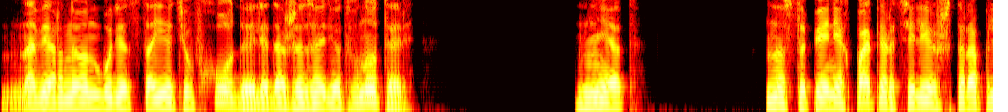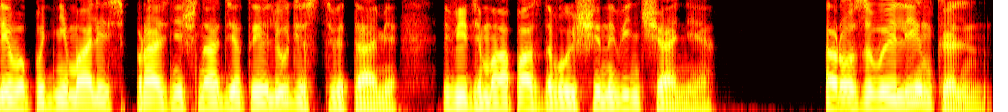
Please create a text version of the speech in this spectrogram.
Наверное, он будет стоять у входа или даже зайдет внутрь. Нет. На ступенях паперти лишь торопливо поднимались празднично одетые люди с цветами, видимо, опаздывающие на венчание. Розовый Линкольн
